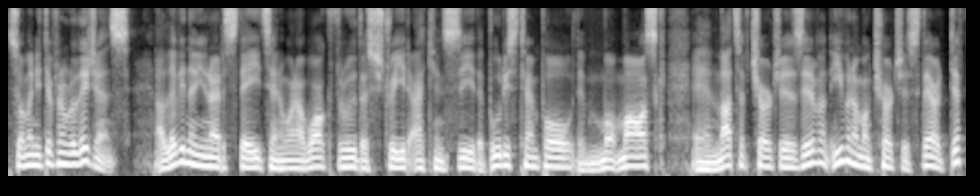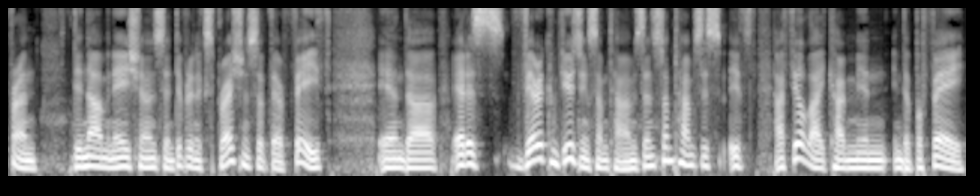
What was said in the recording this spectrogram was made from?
so many different religions. I live in the United States, and when I walk through the street, I can see the Buddhist temple, the mosque, and lots of churches. Even even among churches, there are different denominations and different expressions of their faith, and uh, it is very confusing sometimes. And sometimes, if I feel like I'm in in the buffet,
